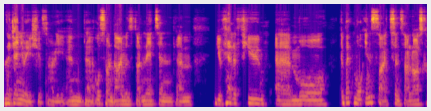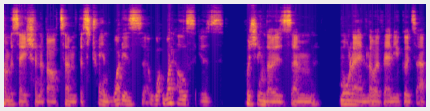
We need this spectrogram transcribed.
The January issue, sorry, and uh, also on diamonds.net. And um, you've had a few uh, more, a bit more insight since our last conversation about um, this trend. What is uh, what what else is pushing those um, smaller and lower value goods up?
